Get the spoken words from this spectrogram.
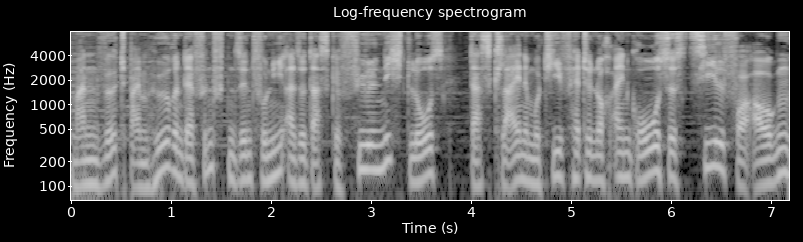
Man wird beim Hören der fünften Sinfonie also das Gefühl nicht los, das kleine Motiv hätte noch ein großes Ziel vor Augen,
